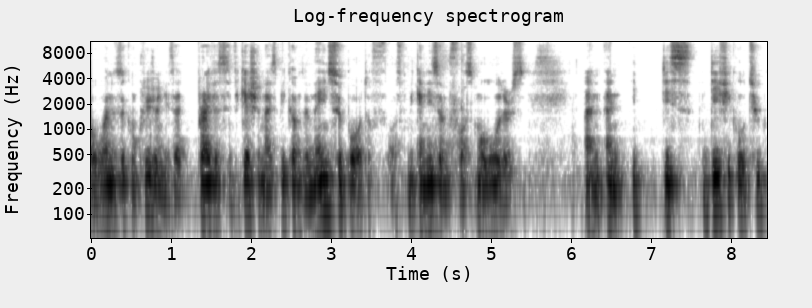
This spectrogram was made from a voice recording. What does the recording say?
one of the conclusions is that private certification has become the main support of, of mechanism for smallholders. And, and it is difficult to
